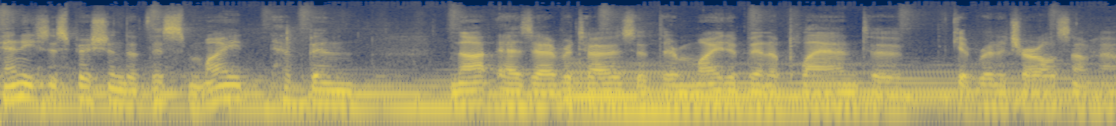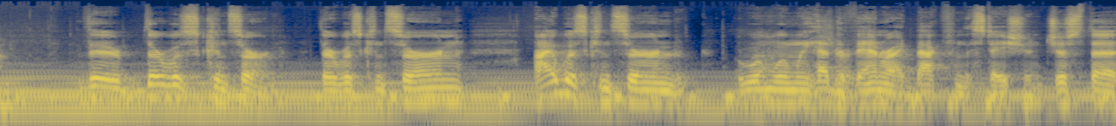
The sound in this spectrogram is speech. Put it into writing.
any suspicion that this might have been not as advertised? That there might have been a plan to get rid of Charles somehow? There, there was concern. There was concern. I was concerned when, when we had the van ride back from the station. Just the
